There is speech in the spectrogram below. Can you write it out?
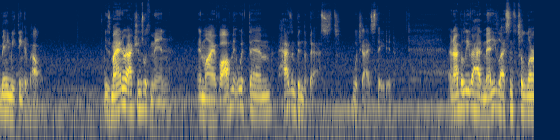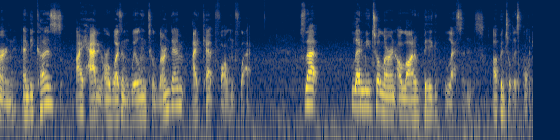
made me think about is my interactions with men and my involvement with them hasn't been the best, which I stated. And I believe I had many lessons to learn, and because I hadn't or wasn't willing to learn them, I kept falling flat. So that led me to learn a lot of big lessons up until this point.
